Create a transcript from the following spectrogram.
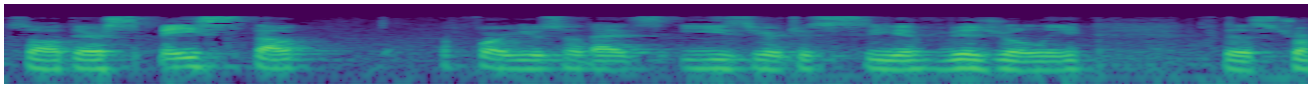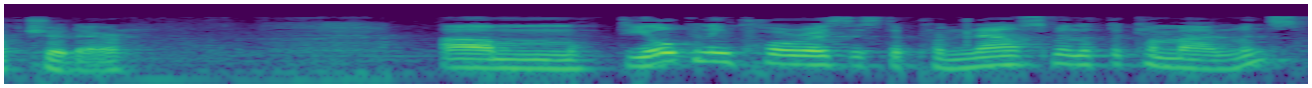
So they're spaced out for you so that it's easier to see it visually, the structure there. Um, the opening chorus is the pronouncement of the commandments.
